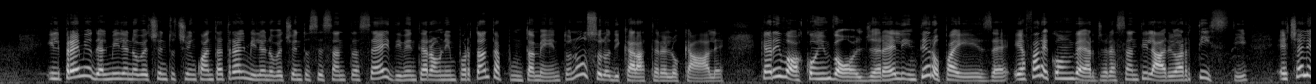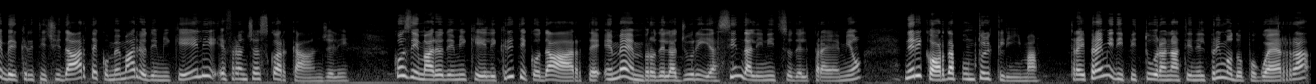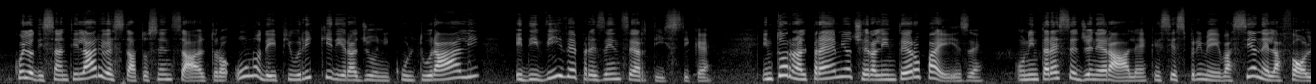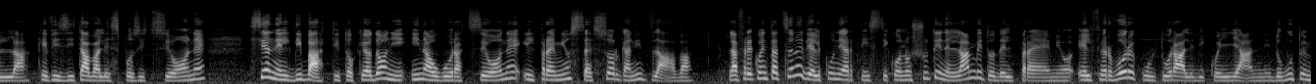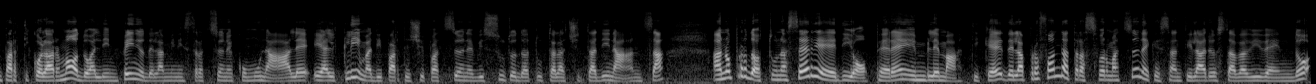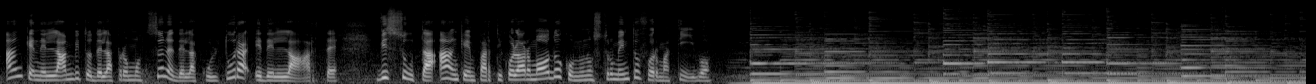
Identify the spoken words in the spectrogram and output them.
Il premio dal 1953 al 1966 diventerà un importante appuntamento non solo di carattere locale, che arrivò a coinvolgere l'intero paese e a fare convergere a Sant'Ilario artisti e celebri critici d'arte come Mario De Micheli e Francesco Arcangeli. Così Mario De Micheli, critico d'arte e membro della giuria sin dall'inizio del premio, ne ricorda appunto il clima. Tra i premi di pittura nati nel primo dopoguerra, quello di Sant'Ilario è stato senz'altro uno dei più ricchi di ragioni culturali e di vive presenze artistiche. Intorno al premio c'era l'intero paese, un interesse generale che si esprimeva sia nella folla che visitava l'esposizione, sia nel dibattito che ad ogni inaugurazione il premio stesso organizzava. La frequentazione di alcuni artisti conosciuti nell'ambito del premio e il fervore culturale di quegli anni, dovuto in particolar modo all'impegno dell'amministrazione comunale e al clima di partecipazione vissuto da tutta la cittadinanza, hanno prodotto una serie di opere emblematiche della profonda trasformazione che Sant'Ilario stava vivendo anche nell'ambito della promozione della cultura e dell'arte, vissuta anche in particolar modo come uno strumento formativo.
